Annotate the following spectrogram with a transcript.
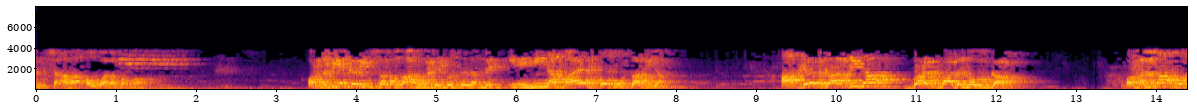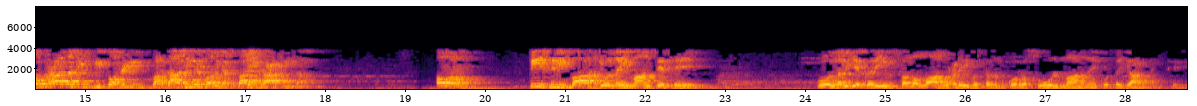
انشا اول مرہ۔ اور نبی کریم صلی اللہ علیہ وسلم نے انہی عقائد کو پختہ کیا۔ آخرت کا عقیدہ بحث بادل موت کا۔ اور اللہ العالمین کی توحید، وحدانیت اور یکسائی کا عقیدہ۔ اور تیسری بات جو نہیں مانتے تھے، وہ نبی کریم صلی اللہ علیہ وسلم کو رسول ماننے کو تیار نہیں تھے۔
